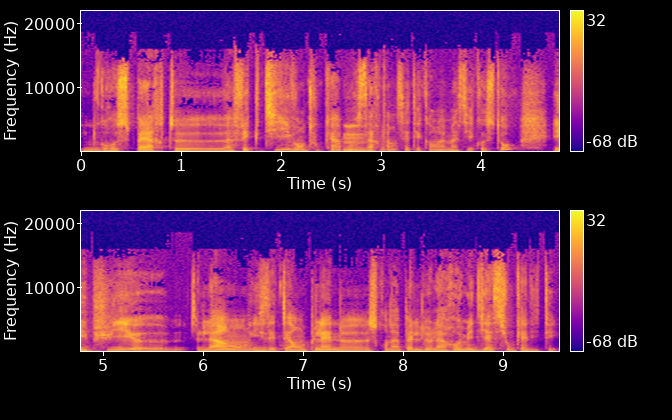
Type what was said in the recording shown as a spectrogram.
une grosse perte euh, affective en tout cas pour Mm. certains. C'était quand même assez costaud. Et puis là, on- ils étaient en pleine ce qu'on appelle de la remédiation qualité.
